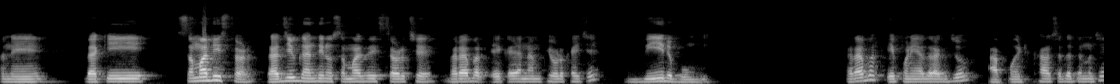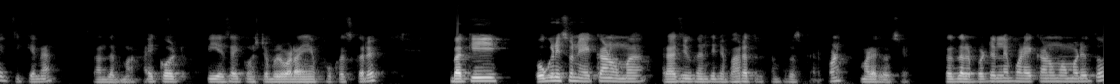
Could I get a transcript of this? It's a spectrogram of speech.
અને બાકી સમાધિ સ્થળ, રાજીવ ગાંધીનું સમાધિ સ્થળ છે. બરાબર? એ કયા નામથી ઓળખાય છે? વીરભૂમિ. બરાબર? એ પણ યાદ રાખજો. આ પોઈન્ટ ખાસ અગત્યનો છે. જીકેના સંદર્ભમાં હાઈકોર્ટ, પીએસઆઈ કોન્સ્ટેબલવાળા અહીંયા ફોકસ કરે. બાકી ઓગણીસો ને એકાણુંમાં રાજીવ ગાંધીને ભારત રત્ન પુરસ્કાર પણ મળેલો છે. સરદાર પટેલને પણ એકાણુંમાં મળ્યો હતો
